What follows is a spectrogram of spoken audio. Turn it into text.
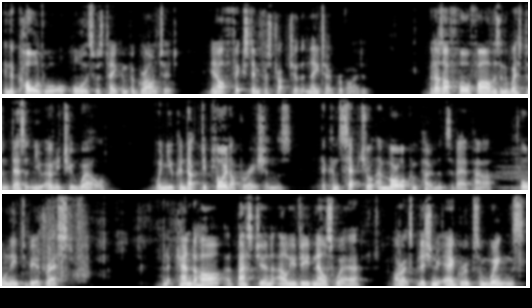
In the Cold War, all this was taken for granted in our fixed infrastructure that NATO provided. But as our forefathers in the Western Desert knew only too well, when you conduct deployed operations, the conceptual and moral components of air power all need to be addressed. And at Kandahar, at Bastion, Al Udeid and elsewhere, our expeditionary air groups and wings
